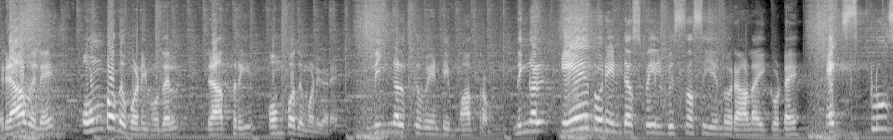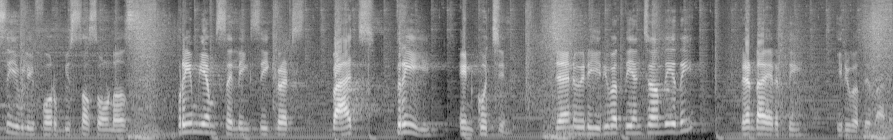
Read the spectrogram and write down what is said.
രാവിലെ ഒമ്പത് മണി മുതൽ രാത്രി ഒമ്പത് മണി വരെ. നിങ്ങൾക്ക് വേണ്ടി മാത്രം നിങ്ങൾ ഏതൊരു ഇൻഡസ്ട്രിയിൽ ബിസിനസ് ചെയ്യുന്ന ഒരാളായിക്കോട്ടെ exclusively for business owners premium selling secrets batch three in Cochin ജനുവരി ഇരുപത്തിയഞ്ചാം തീയതി രണ്ടായിരത്തി ഇരുപത്തിനാല്.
